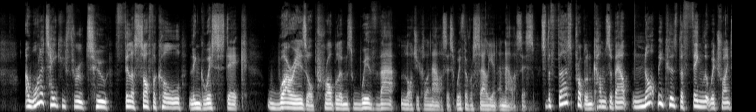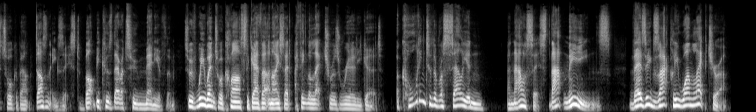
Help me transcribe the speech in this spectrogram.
I want to take you through two philosophical, linguistic, worries or problems with that logical analysis, with the Russellian analysis. So the first problem comes about not because the thing that we're trying to talk about doesn't exist, but because there are too many of them. So if we went to a class together and I said, I think the lecturer's really good, according to the Russellian analysis, that means there's exactly one lecturer.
